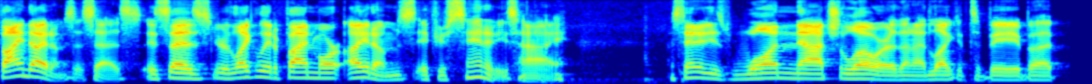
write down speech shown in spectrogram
Find items, it says. It says you're likely to find more items if your sanity's high. My sanity is one notch lower than I'd like it to be, but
